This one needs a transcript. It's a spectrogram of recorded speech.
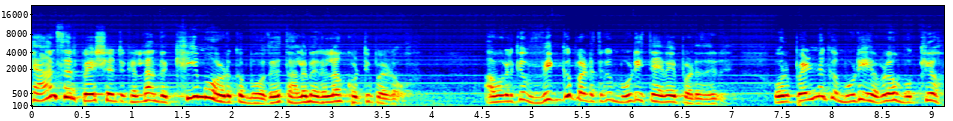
கேன்சர் பேஷண்ட்டுக்கெல்லாம் அந்த கீமோ எடுக்கும்போது தலைமையிலெல்லாம் கொட்டி போயிடும். அவங்களுக்கு விக்கு படுறதுக்கு முடி தேவைப்படுது. ஒரு பெண்ணுக்கு முடி எவ்வளோ முக்கியம்?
